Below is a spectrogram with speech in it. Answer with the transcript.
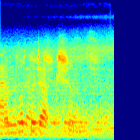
Tamla Productions.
